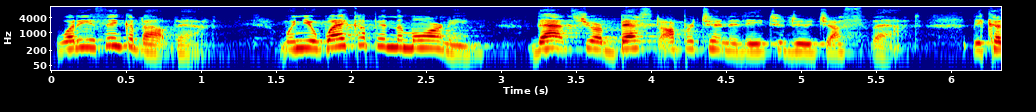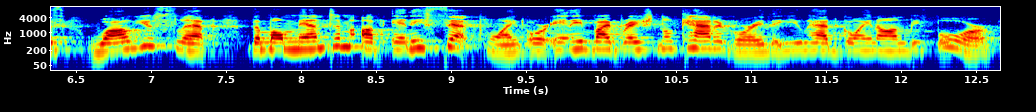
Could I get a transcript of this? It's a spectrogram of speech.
What do you think about that? When you wake up in the morning that's your best opportunity to do just that. Because while you slept the momentum of any set point or any vibrational category that you had going on before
